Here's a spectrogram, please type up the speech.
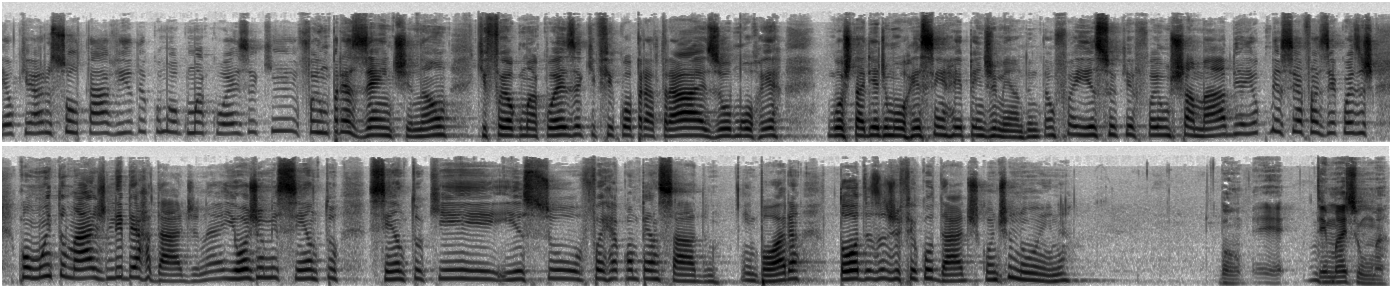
eu quero soltar a vida como alguma coisa que foi um presente, não que foi alguma coisa que ficou para trás ou morrer gostaria de morrer sem arrependimento. Então foi isso que foi um chamado e aí eu comecei a fazer coisas com muito mais liberdade, né? E hoje eu me sinto sinto que isso foi recompensado, embora todas as dificuldades continuem, né? Bom, é, tem mais uma.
